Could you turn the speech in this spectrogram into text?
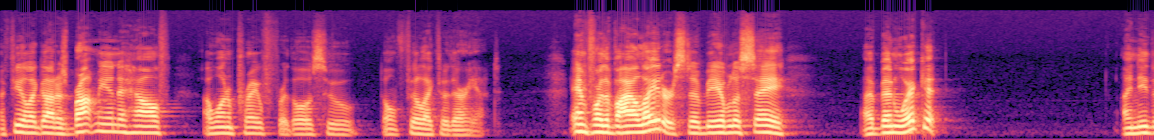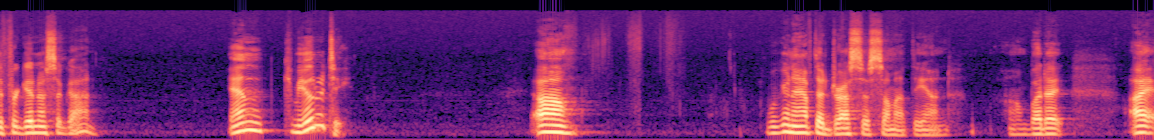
I feel like God has brought me into health. I want to pray for those who don't feel like they're there yet and for the violators to be able to say, I've been wicked. I need the forgiveness of God and community. Um, we're going to have to address this some at the end. Um, but I, I,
